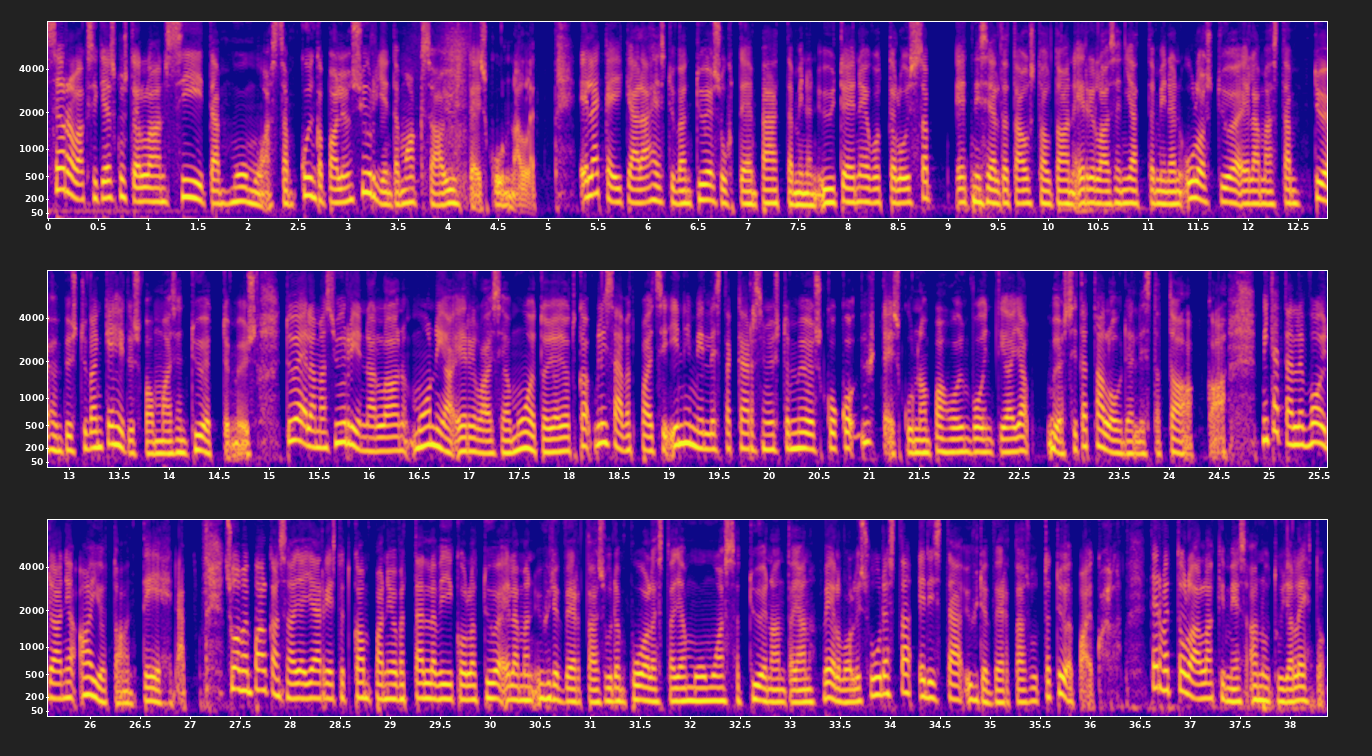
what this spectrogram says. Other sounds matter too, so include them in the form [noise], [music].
Seuraavaksi keskustellaan siitä muun muassa, kuinka paljon syrjintä maksaa yhteiskunnalle. Eläkeikää lähestyvän työsuhteen päättäminen YT-neuvotteluissa etniseltä taustaltaan erilaisen jättäminen ulos työelämästä, työhön pystyvän kehitysvammaisen työttömyys. Työelämän syrjinnällä on monia erilaisia muotoja, jotka lisäävät paitsi inhimillistä kärsimystä myös koko yhteiskunnan pahoinvointia ja myös sitä taloudellista taakkaa. Mitä tälle voidaan ja aiotaan tehdä? Suomen palkansaajajärjestöt kampanjoivat tällä viikolla työelämän yhdenvertaisuuden puolesta ja muun muassa työnantajan velvollisuudesta edistää yhdenvertaisuutta työpaikoilla. Tervetuloa lakimies Anutu ja Lehto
